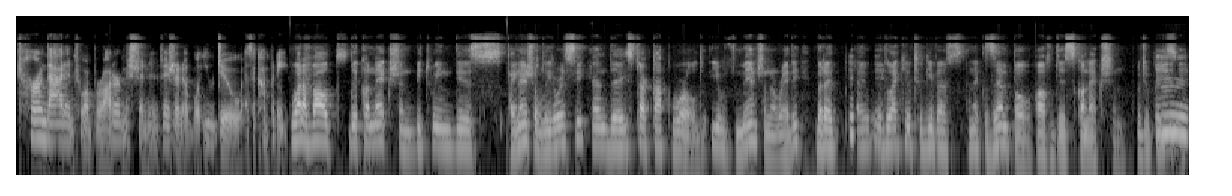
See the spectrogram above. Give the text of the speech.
turn that into a broader mission and vision of what you do as a company? What about the connection between this financial literacy and the startup world? You've mentioned already, but but I, I would like you to give us an example of this connection. Would you please? Mm,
